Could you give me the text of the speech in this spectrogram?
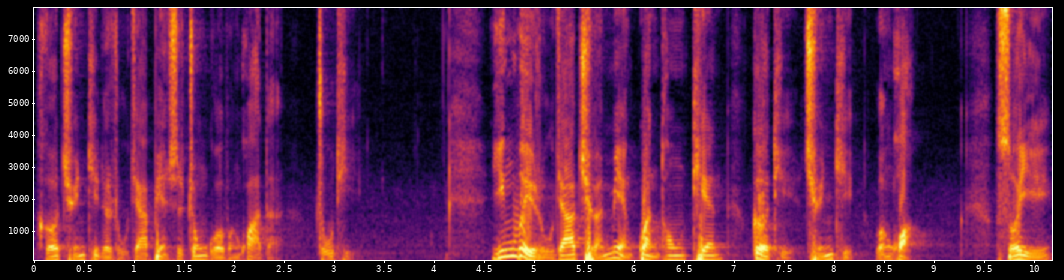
和群体的儒家，便是中国文化的主体。因为儒家全面贯通天、个体、群体文化，所以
